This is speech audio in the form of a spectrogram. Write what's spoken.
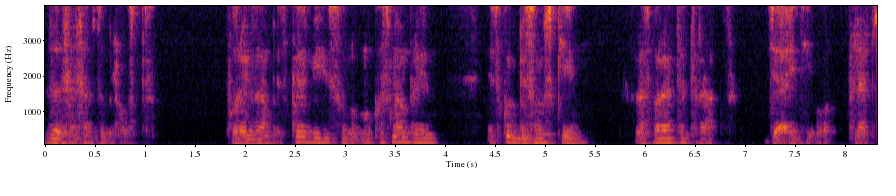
the susceptible host. For example, it could be through mucous membrane, it could be through skin, respiratory tract, GIT, or blood.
